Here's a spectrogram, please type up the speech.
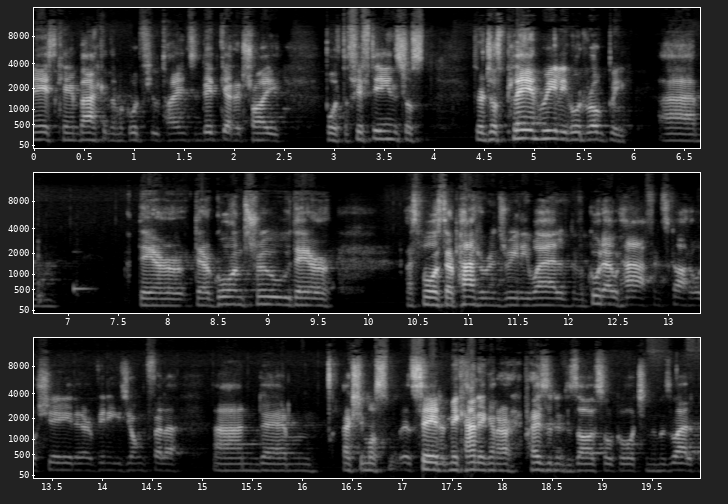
Naas came back at them a good few times and did get a try, but the 15s just they're just playing really good rugby. Um, they're they're going through their I suppose their patterns really well. They've a good out half in Scott O'Shea there, Vinny's young fella, and um, actually must say that Mick Hannigan, our president, is also coaching them as well.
